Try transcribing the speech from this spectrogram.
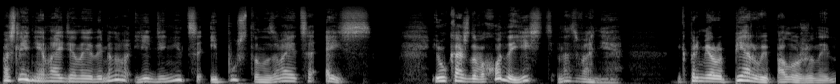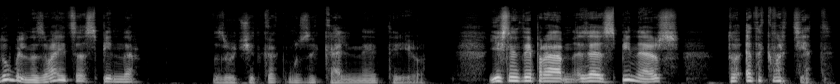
Последнее найденное домино, единица и пусто называется эйс. И у каждого хода есть название. К примеру, первый положенный дубль называется спиннер. Звучит как музыкальное трио. Если ты про The Spinners, то это квартет.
